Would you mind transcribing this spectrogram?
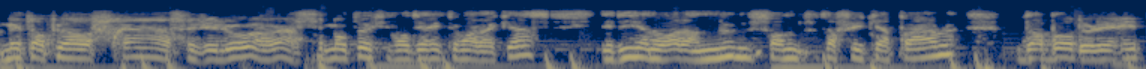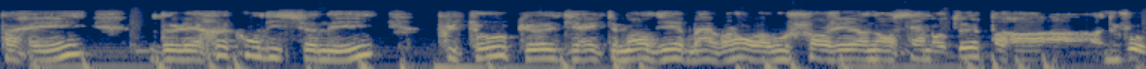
mettre un peu un frein à ces vélos, à ces moteurs qui vont directement à la casse et dire voilà, nous, nous sommes tout à fait capables d'abord de les réparer, de les reconditionner, plutôt que directement dire ben voilà on va vous changer un ancien moteur par un, nouveau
